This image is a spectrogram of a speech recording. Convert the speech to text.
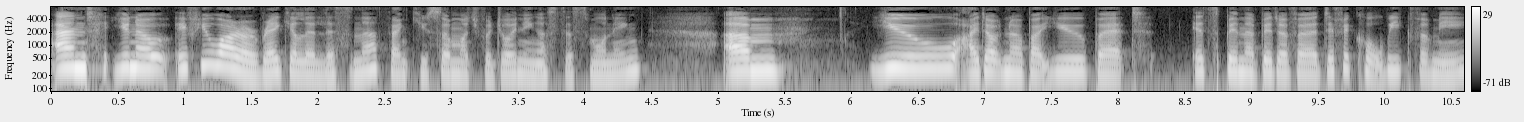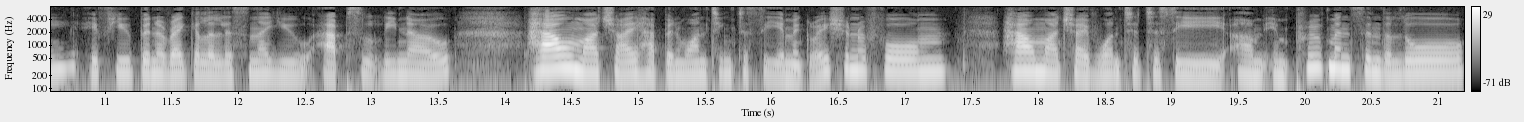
And, you know, if you are a regular listener, thank you so much for joining us this morning. Um, you, I don't know about you, but it's been a bit of a difficult week for me. If you've been a regular listener, you absolutely know how much I have been wanting to see immigration reform, how much I've wanted to see um, improvements in the law,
